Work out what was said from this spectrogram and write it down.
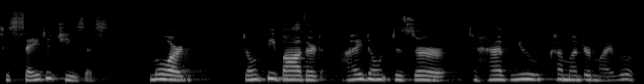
to say to Jesus, Lord, don't be bothered. I don't deserve to have you come under my roof.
